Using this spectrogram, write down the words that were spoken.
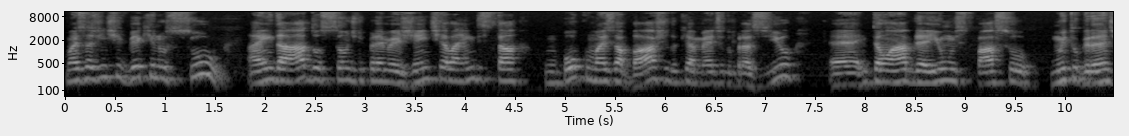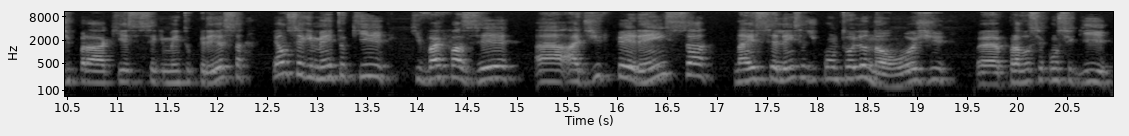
mas a gente vê que no sul ainda a adoção de pré-emergente ela ainda está um pouco mais abaixo do que a média do Brasil, é, então abre aí um espaço muito grande para que esse segmento cresça. É um segmento que, que vai fazer a, a diferença na excelência de controle ou não. Hoje, é, para você conseguir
